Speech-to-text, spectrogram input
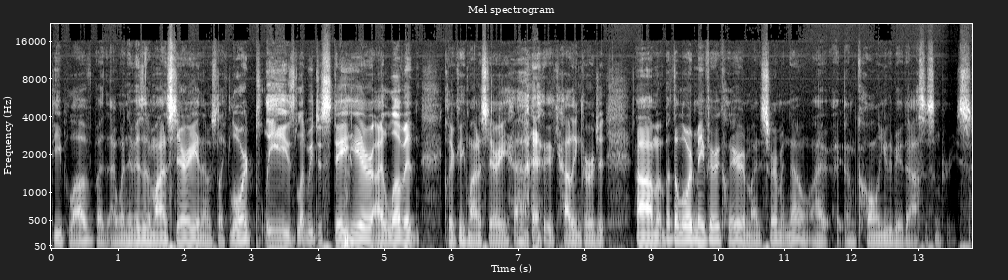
deep love, but I went to visit a monastery and I was like, Lord, please let me just stay here. I love it. Clear Creek Monastery, uh, highly encourage it. Um, but the Lord made very clear in my discernment no, I, I, am calling you to be a diocesan priest.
